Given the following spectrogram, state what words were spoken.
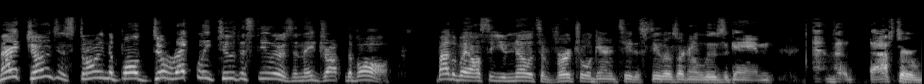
Mac Jones is throwing the ball directly to the Steelers, and they drop the ball. By the way, also, you know it's a virtual guarantee the Steelers are going to lose the game after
